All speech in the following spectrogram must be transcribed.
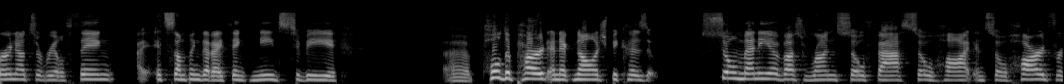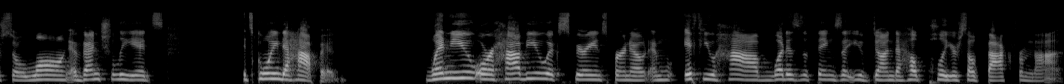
burnout's a real thing. It's something that I think needs to be uh, pulled apart and acknowledged because so many of us run so fast, so hot, and so hard for so long. Eventually, it's it's going to happen. When you or have you experienced burnout? And if you have, what is the things that you've done to help pull yourself back from that?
